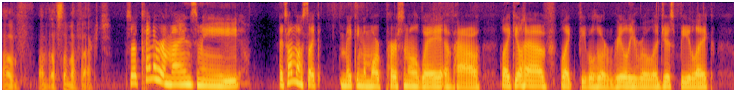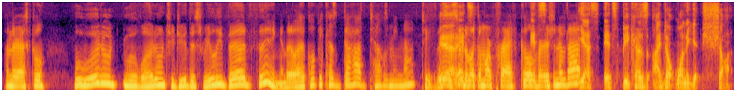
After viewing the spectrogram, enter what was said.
of, of, of some effect. So it kind of reminds me, it's almost like making a more personal way of how, like, you'll have like people who are really religious be like, when they're asked, well, well, why don't, well, why don't you do this really bad thing? And they're like, well, because God tells me not to. This Yeah, is sort of like a more practical version of that. Yes, it's because I don't want to get shot.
